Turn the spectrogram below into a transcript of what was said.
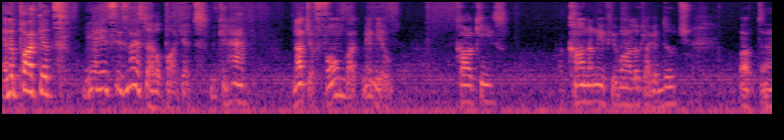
And a pocket, yeah, it's, it's nice to have a pocket. You can have not your phone, but maybe your car keys, a condom if you want to look like a douche. But uh,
